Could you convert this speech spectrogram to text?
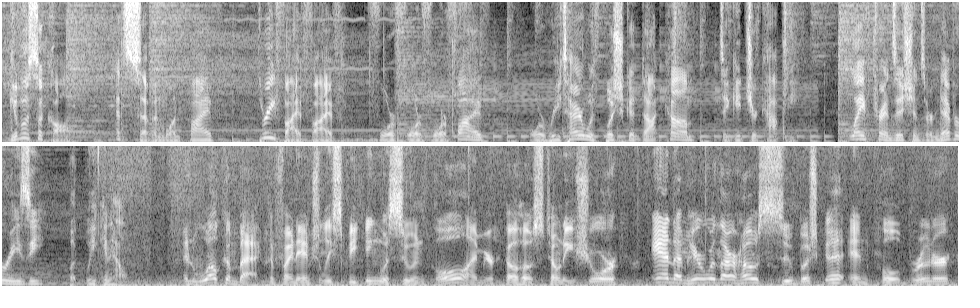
Give us a call at 715 355 4445 or retirewithbuska.com to get your copy. Life transitions are never easy, but we can help. And welcome back to Financially Speaking with Sue and Cole. I'm your co host, Tony Shore, and I'm here with our hosts, Sue Buska and Cole Bruner.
